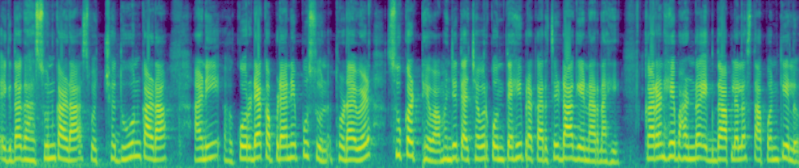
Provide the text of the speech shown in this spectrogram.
एकदा घासून काढा स्वच्छ धुवून काढा आणि कोरड्या कपड्याने पुसून थोडा वेळ सुकट ठेवा. म्हणजे त्याच्यावर कोणत्याही प्रकारचे डाग येणार नाही. कारण हे भांडं एकदा आपल्याला स्थापन केलं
